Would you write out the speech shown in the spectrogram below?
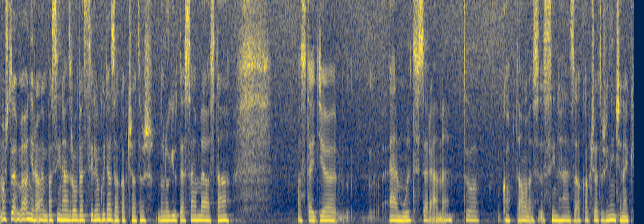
Most annyira a színházról beszélünk, hogy azzal kapcsolatos dolog jut eszembe, azt, a, azt egy elmúlt szerelmemtől kaptam az a színházzal kapcsolatos, hogy nincsenek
